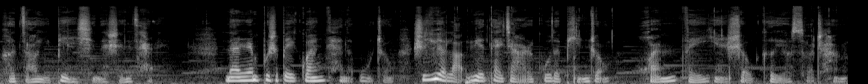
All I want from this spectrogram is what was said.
和早已变形的身材。男人不是被观看的物种，是越老越待价而沽的品种。环肥燕瘦各有所长，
